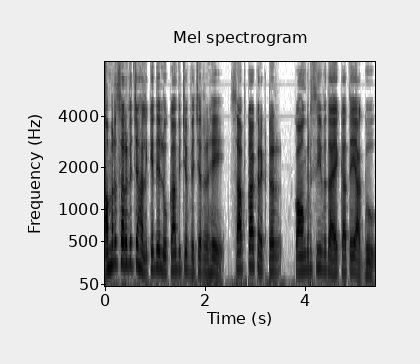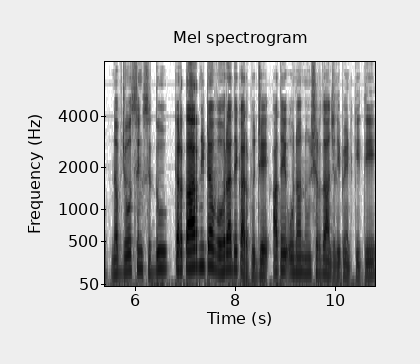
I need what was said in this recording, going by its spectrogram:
ਅੰਮ੍ਰਿਤਸਰ ਵਿੱਚ ਹਲਕੇ ਦੇ ਲੋਕਾਂ ਵਿੱਚ ਵਿਚਰ ਰਹੇ ਸਾਬਕਾ ਕ੍ਰਿਕਟਰ ਕਾਂਗਰਸੀ ਵਿਧਾਇਕ ਅਤੇ ਆਗੂ ਨਵਜੋਤ ਸਿੰਘ ਸਿੱਧੂ ਕਰਤਾਰ ਨੀਟਾ ਵੋਹਰਾ ਦੇ ਘਰ ਪੁੱਜੇ ਅਤੇ ਉਹਨਾਂ ਨੂੰ ਸ਼ਰਧਾਂਜਲੀ ਭੇਂਟ ਕੀਤੀ।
